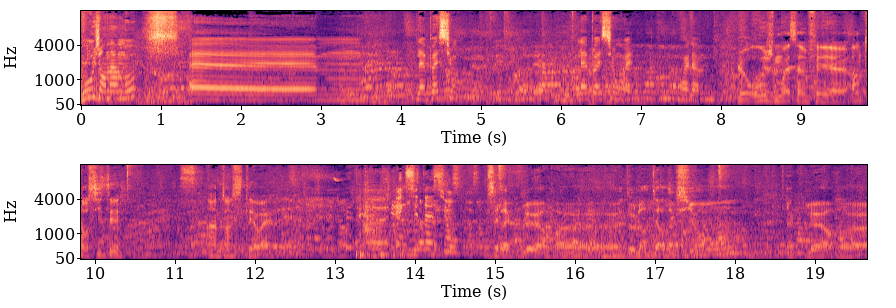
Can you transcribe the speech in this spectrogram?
Rouge en un mot. Euh, la passion. La passion, ouais. Voilà. Le rouge, moi, ça me fait euh, intensité. Intensité, ouais. Excitation. C'est la couleur euh, de l'interdiction, la couleur. euh,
